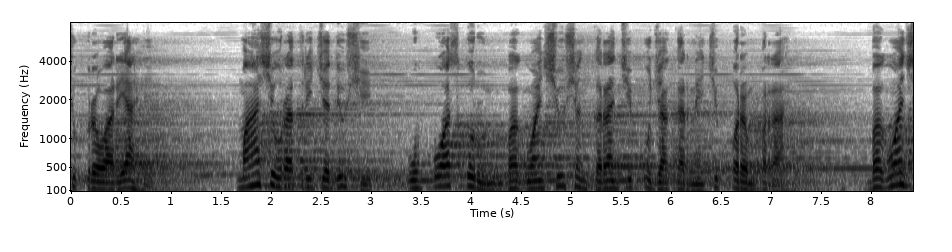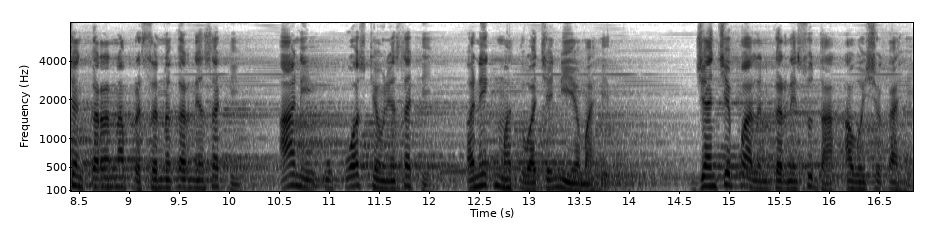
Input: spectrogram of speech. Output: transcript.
शुक्रवारी आहे. महाशिवरात्रीच्या दिवशी उपवास करून भगवान शिवशंकरांची पूजा करण्याची परंपरा आहे. भगवान शंकरांना प्रसन्न करण्यासाठी आणि उपवास ठेवण्यासाठी अनेक महत्त्वाचे नियम आहेत. ज्यांचे पालन करणेसुद्धा आवश्यक आहे.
